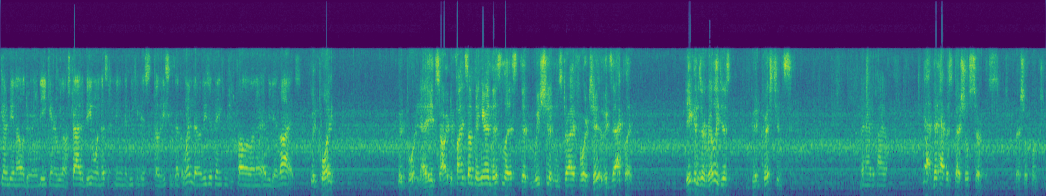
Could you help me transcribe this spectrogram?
going to be an elder or a deacon or we don't strive to be one doesn't mean that we can just throw these things out the window. These are things we should follow in our everyday lives. Good point. Good point. Uh, It's hard to find something here in this list that we shouldn't strive for too. Exactly. Deacons are really just good Christians. That have a title. Yeah, that have a special service, special function.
